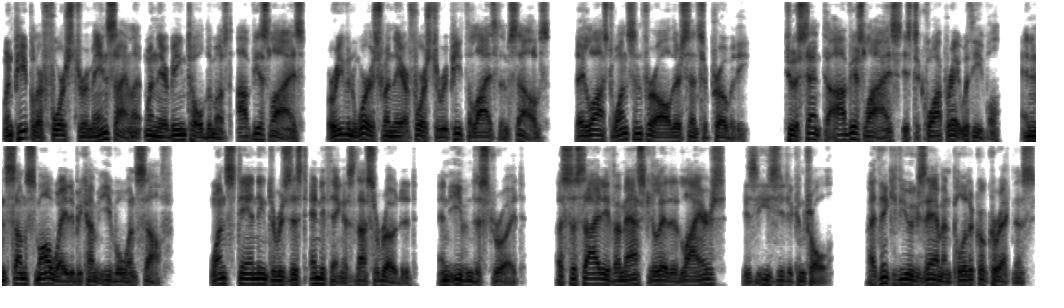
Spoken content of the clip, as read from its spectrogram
When people are forced to remain silent when they are being told the most obvious lies, or even worse, when they are forced to repeat the lies themselves, they lost once and for all their sense of probity. To assent to obvious lies is to cooperate with evil, and in some small way to become evil oneself. One standing to resist anything is thus eroded, and even destroyed. A society of emasculated liars is easy to control. I think if you examine political correctness,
